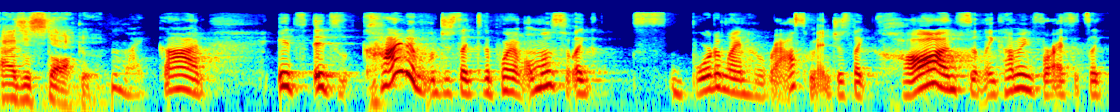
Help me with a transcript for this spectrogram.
as a stalker. Oh my God it's it's kind of just like to the point of almost like borderline harassment, just like constantly coming for us. It's like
